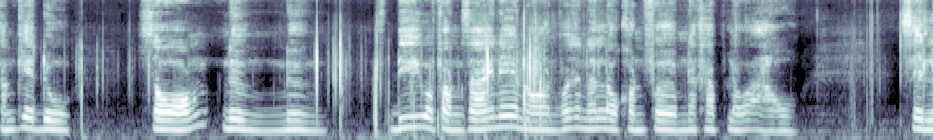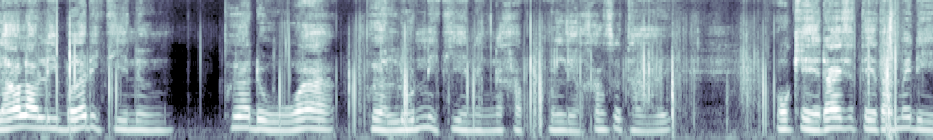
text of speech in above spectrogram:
สังเกตดู 2 1 1 ดีกว่าฝั่งซ้ายแน่นอน เพราะฉะนั้นเราคอนเฟิร์มนะครับ เราเอา เสร็จแล้วเรารีเบิร์ตอีกทีหนึ่งเพื่อดูว่าเผื่อลุ้นอีกทีหนึ่งนะครับ มันเหลือครั้งสุดท้าย โอเค ได้สเตตัสไม่ดี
